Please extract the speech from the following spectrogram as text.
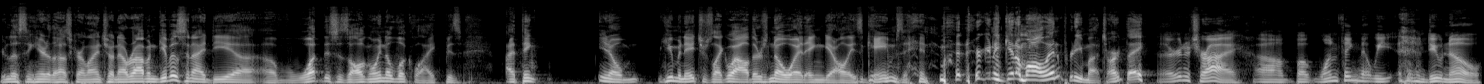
You're listening here to the Husker Online Show. Now, Robin, give us an idea of what this is all going to look like because I think, you know, human nature's like, well, there's no way they can get all these games in, but they're going to get them all in pretty much, aren't they? They're going to try. Uh, but one thing that we do know,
